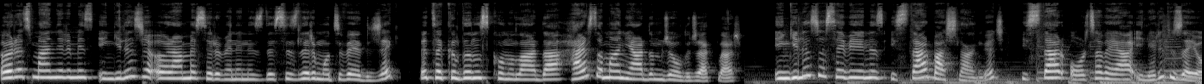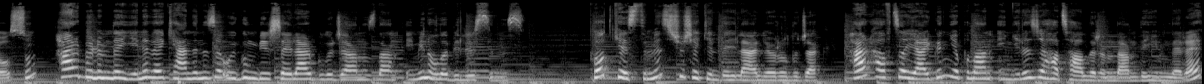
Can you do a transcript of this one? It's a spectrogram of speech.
Öğretmenlerimiz İngilizce öğrenme serüveninizde sizleri motive edecek ve takıldığınız konularda her zaman yardımcı olacaklar. İngilizce seviyeniz ister başlangıç, ister orta veya ileri düzey olsun, her bölümde yeni ve kendinize uygun bir şeyler bulacağınızdan emin olabilirsiniz. Podcast'imiz şu şekilde ilerliyor olacak. Her hafta yaygın yapılan İngilizce hatalarından deyimlere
